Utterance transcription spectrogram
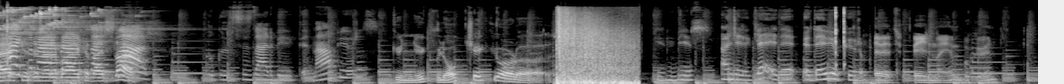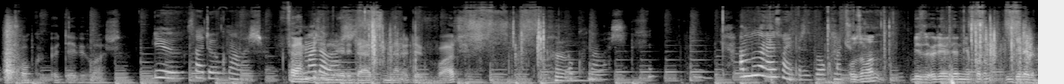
Herkese merhaba arkadaşlar. Bugün sizlerle birlikte ne yapıyoruz? Günlük vlog çekiyoruz. Gün bir. Öncelikle öde- ödev yapıyorum. Evet, Belinay'ın bugün çok ödevi var. Diyor, sadece okuma var. Fen okuma da var. bilimleri dersinden ödevi var. Okuma var. Ama bunu en son yaparız bu okuma çünkü. O zaman biz ödevlerini yapalım, gelelim.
